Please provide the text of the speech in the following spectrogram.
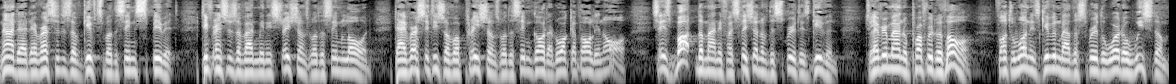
Now there are diversities of gifts, but the same Spirit. Differences of administrations, but the same Lord. Diversities of operations, but the same God that worketh all in all. It says, but the manifestation of the Spirit is given to every man who profiteth all. For to one is given by the Spirit the word of wisdom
